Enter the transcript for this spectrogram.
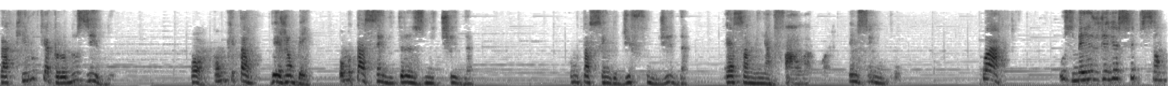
daquilo que é produzido. Ó, como que tá? Vejam bem, como está sendo transmitida, como está sendo difundida essa minha fala agora. Pensem um pouco. Quarto, os meios de recepção.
